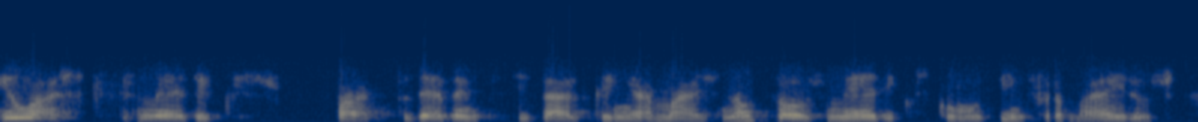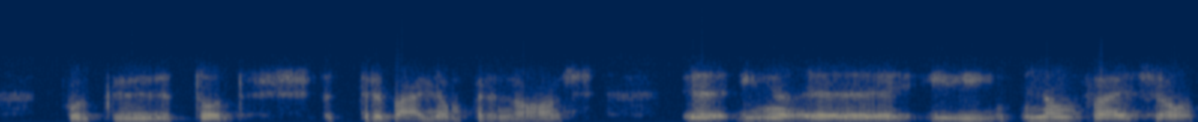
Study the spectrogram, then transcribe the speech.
eu acho que os médicos, de facto, devem precisar de ganhar mais, não só os médicos, como os enfermeiros, porque todos trabalham para nós eh, eh, e não vejam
